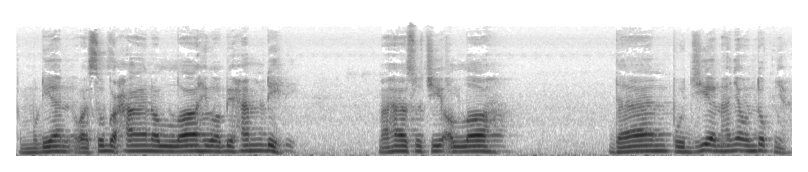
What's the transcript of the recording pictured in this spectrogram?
Kemudian wa subhanallahi wa bihamdih. Maha suci Allah dan pujian hanya untuknya.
